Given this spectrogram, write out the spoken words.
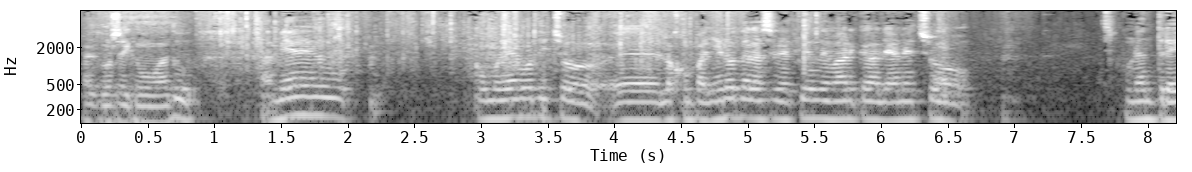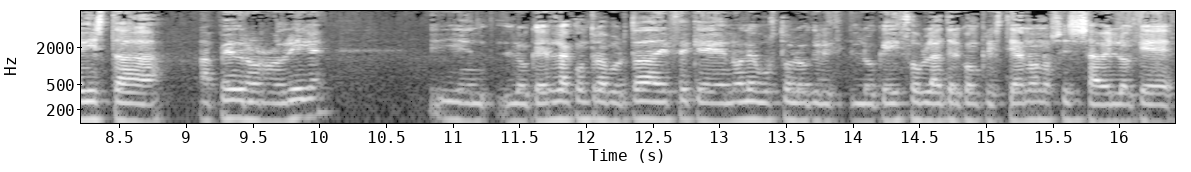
la cosa y cómo va tú. También, como ya hemos dicho, eh, los compañeros de la selección de marca le han hecho una entrevista a Pedro Rodríguez y en lo que es la contraportada dice que no le gustó lo que, lo que hizo Blatter con Cristiano. No sé si sabéis lo que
